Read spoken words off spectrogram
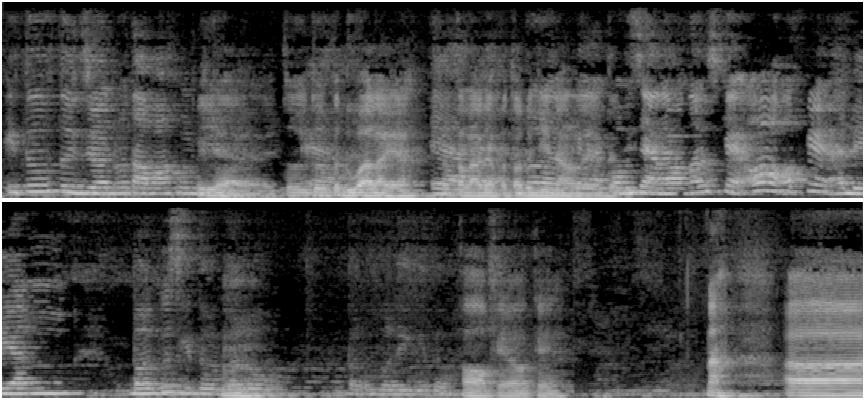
itu tujuan utama aku gitu. Iya, itu itu Iya. kedua lah ya. Iya, Setelah kayak dapat kedua, original ya kalau misalnya lewat terus kayak oh oke ada yang bagus gitu Hmm. baru baru beli gitu Oke oke. Nah, eh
